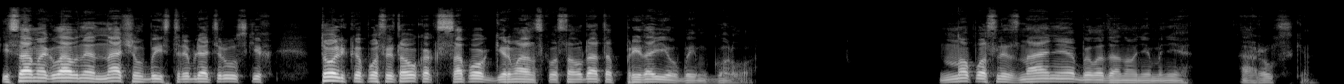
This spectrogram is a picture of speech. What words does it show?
и, самое главное, начал бы истреблять русских только после того, как сапог германского солдата придавил бы им горло. Но после знания было дано не мне, а русским.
